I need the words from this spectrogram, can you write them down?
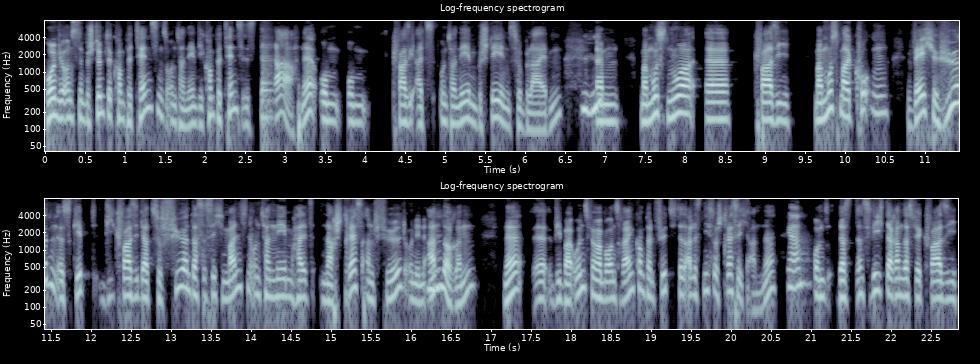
holen wir uns eine bestimmte Kompetenz ins Unternehmen. Die Kompetenz ist da, ne? um, um quasi als Unternehmen bestehen zu bleiben. Mhm. Ähm, man muss nur äh, quasi, man muss mal gucken, welche Hürden es gibt, die quasi dazu führen, dass es sich in manchen Unternehmen halt nach Stress anfühlt und in mhm. anderen, ne, äh, wie bei uns, wenn man bei uns reinkommt, dann fühlt sich das alles nicht so stressig an. Ne? Ja. Und das, das liegt daran, dass wir quasi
